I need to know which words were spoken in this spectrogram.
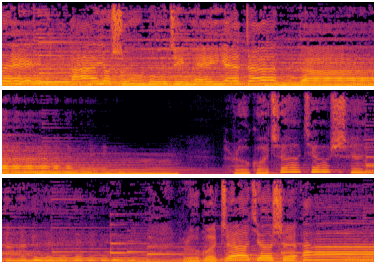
泪，还有数不尽黑夜等待。如果这就是爱，如果这就是爱。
